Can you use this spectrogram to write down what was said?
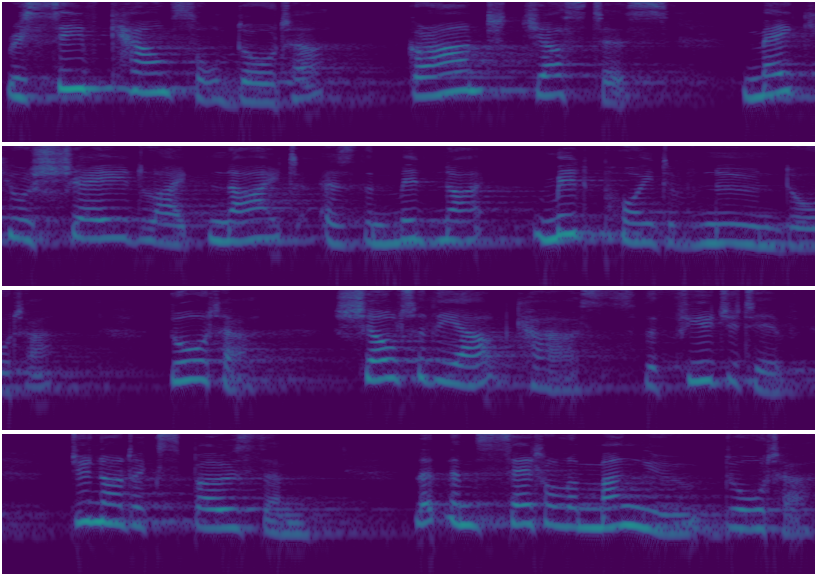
Receive counsel, daughter, grant justice, make your shade like night as the midnight midpoint of noon, daughter. Daughter, shelter the outcasts, the fugitive, do not expose them. Let them settle among you, daughter,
